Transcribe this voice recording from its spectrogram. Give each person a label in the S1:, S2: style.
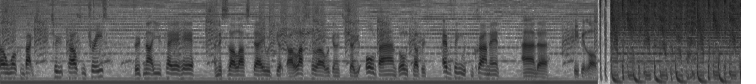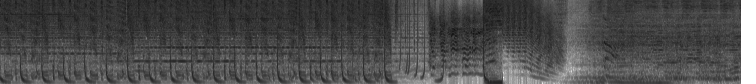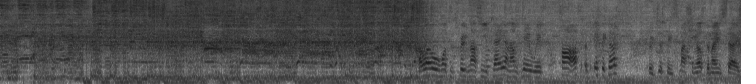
S1: Hello and welcome back to 2000 Trees. Foodinati UK are here and this is our last day. We've got our last hurrah. We're going to show you all the bands, all the coverage, everything we can cram in and uh, keep it locked. Welcome to Foodinati UK and I'm here with half of Ithaca who've just been smashing up the main stage.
